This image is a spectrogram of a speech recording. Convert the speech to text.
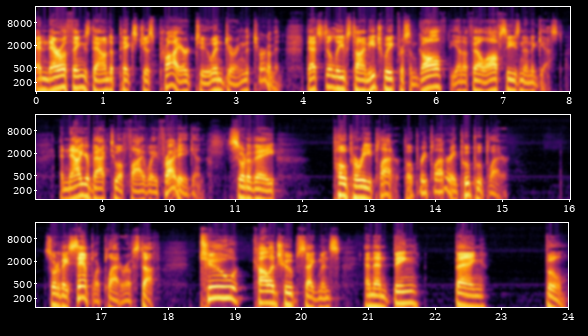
and narrow things down to picks just prior to and during the tournament. That still leaves time each week for some golf, the NFL offseason, and a guest. And now you're back to a five way Friday again, sort of a potpourri platter. Potpourri platter? A poo poo platter. Sort of a sampler platter of stuff. Two college hoop segments, and then bing, bang, boom.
